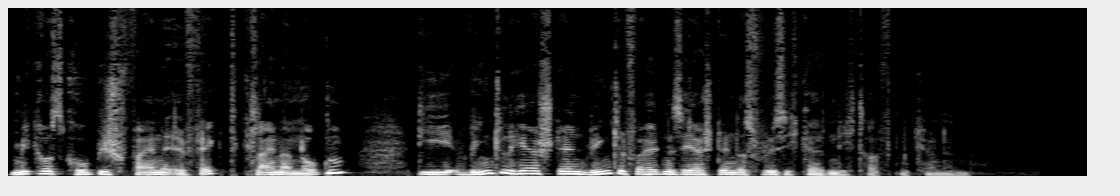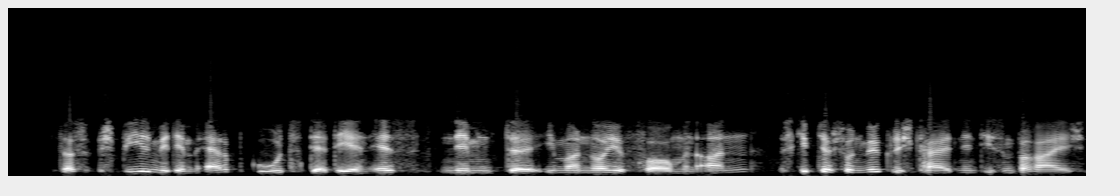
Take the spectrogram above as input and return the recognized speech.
mikroskopisch feine Effekt kleiner Noppen, die Winkel herstellen, Winkelverhältnisse herstellen, dass Flüssigkeiten nicht haften können. Das Spiel mit dem Erbgut der DNS nimmt äh, immer neue Formen an. Es gibt ja schon Möglichkeiten in diesem Bereich,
